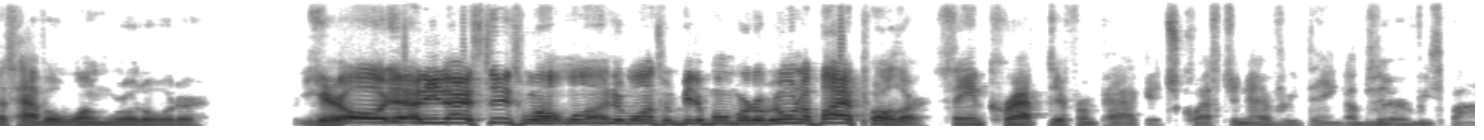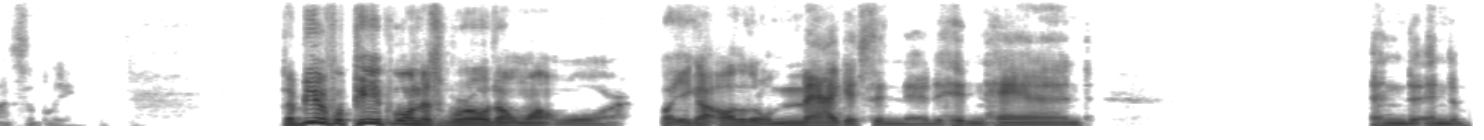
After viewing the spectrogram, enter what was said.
Let's have a one world order. Hear, oh yeah, the United States want one. It wants to be the one order. We want a bipolar. Same crap, different package. Question everything. Observe responsibly. The beautiful people in this world don't want war, but you got all the little maggots in there, the hidden hand, and and the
